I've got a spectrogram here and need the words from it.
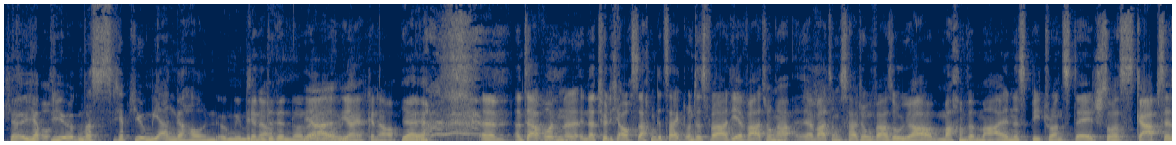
Ich, ich habe die irgendwas, ich habe die irgendwie angehauen, irgendwie mittendrin, genau. oder? Ja, ja, genau. Ja, ja. ähm, und da wurden natürlich auch Sachen gezeigt und es war die Erwartung, Erwartungshaltung war so, ja, machen wir mal eine Speedrun Stage. Sowas gab es ja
